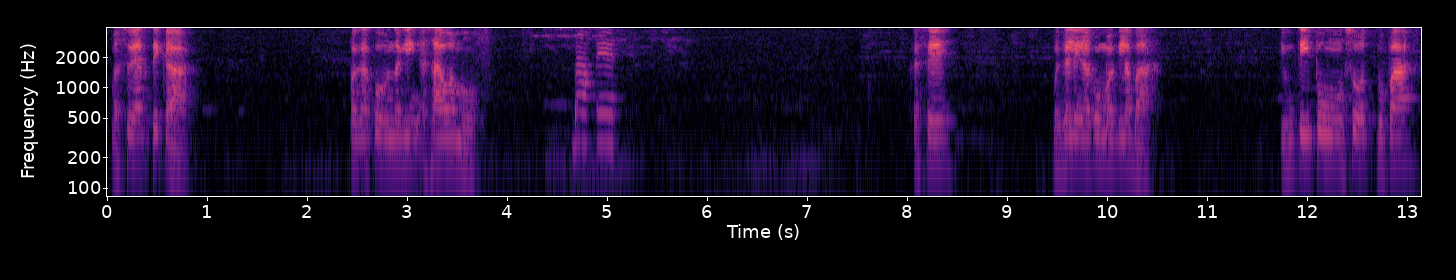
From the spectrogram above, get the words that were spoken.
Maswerte ka pag ako naging asawa mo. Bakit? Kasi magaling akong maglaba. Yung tipong suot mo pa,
